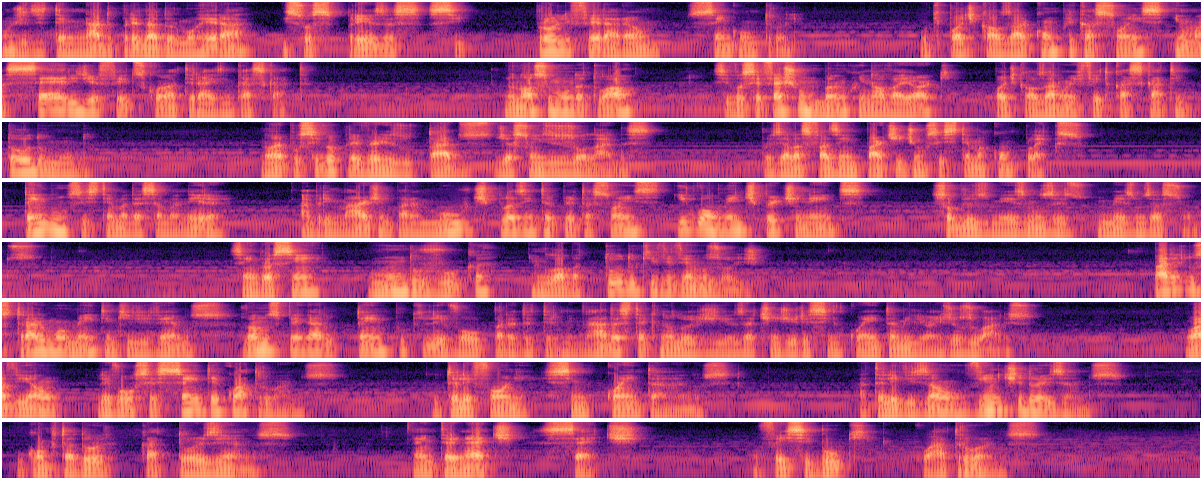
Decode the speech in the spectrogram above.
onde determinado predador morrerá e suas presas se proliferarão sem controle, o que pode causar complicações e uma série de efeitos colaterais em cascata. No nosso mundo atual, se você fecha um banco em Nova York, pode causar um efeito cascata em todo o mundo. Não é possível prever resultados de ações isoladas, pois elas fazem parte de um sistema complexo. Tendo um sistema dessa maneira, abre margem para múltiplas interpretações igualmente pertinentes sobre os mesmos, mesmos assuntos. Sendo assim, o mundo VUCA engloba tudo o que vivemos hoje. Para ilustrar o momento em que vivemos, vamos pegar o tempo que levou para determinadas tecnologias atingirem 50 milhões de usuários. O avião levou 64 anos o telefone 50 anos, a televisão 22 anos, o computador 14 anos, a internet 7, o Facebook 4 anos,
